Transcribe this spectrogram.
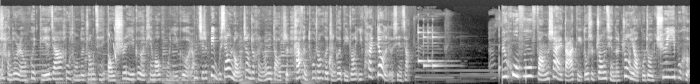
但是很多人会叠加不同的妆前，保湿一个，填毛孔一个，然后其实并不相容，这样就很容易导致卡粉脱妆和整个底妆一块掉的这个现象。对于护肤、防晒、打底都是妆前的重要步骤，缺一不可。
